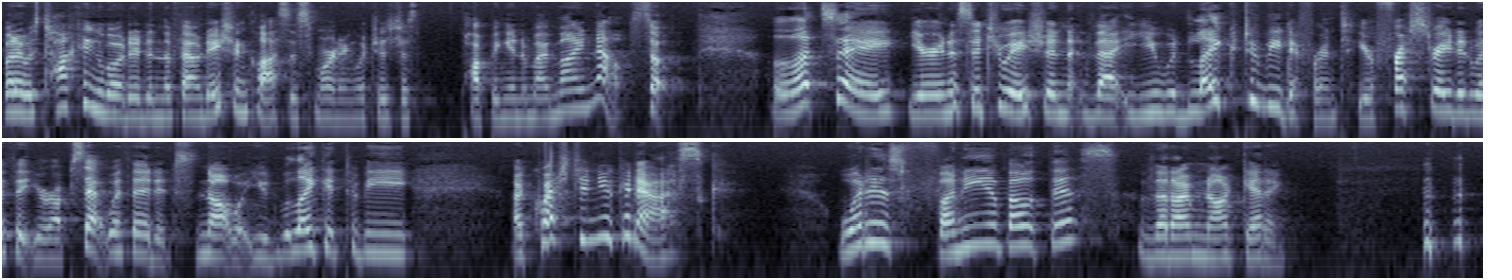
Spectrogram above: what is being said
but I was talking about it in the foundation class this morning, which is just popping into my mind now. So let's say you're in a situation that you would like to be different. You're frustrated with it, you're upset with it, it's not what you'd like it to be. A question you can ask What is funny about this that I'm not getting?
